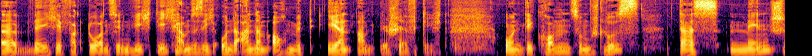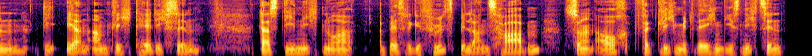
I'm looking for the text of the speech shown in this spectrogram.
äh, welche Faktoren sind wichtig, haben sie sich unter anderem auch mit Ehrenamt beschäftigt. Und die kommen zum Schluss, dass Menschen, die ehrenamtlich tätig sind, dass die nicht nur eine bessere Gefühlsbilanz haben, sondern auch verglichen mit welchen, die es nicht sind,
